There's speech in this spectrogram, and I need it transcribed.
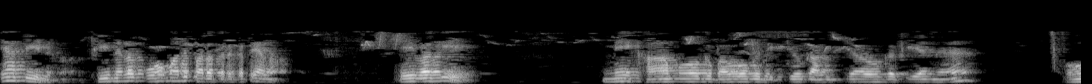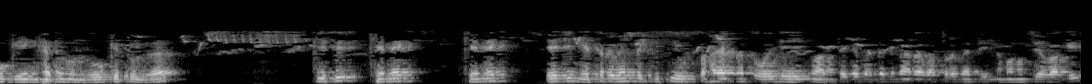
එයා පීනනවා. පීනලා කොහොම හරි පරතරකට යනවා. ඒ වගේ මේ කාමෝග භවෝග දික්ඛයෝග අවිද්‍යාවෝග කියන ඕගෙන් හැදුණු ලෝකෙ තුල කිසි කෙනෙක් කෙනෙක් ඒකෙන් එතර වෙන්න කිසි උත්සාහයක් නැතුව ඔය ඉන්න අද්දක බැඳගෙන අර වතුර මැද ඉන්න මිනිස්සු වගේ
